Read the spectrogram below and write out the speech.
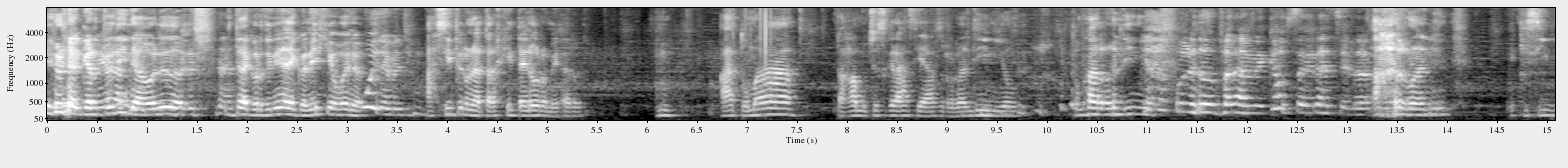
Era una cartulina, boludo. ¿Viste la cartulina de colegio? Bueno. Uy, le metí un. Así, pero una tarjeta enorme. Ah, tomá. Ah, muchas gracias, Ronaldinho. Tomá, Ronaldinho. Boludo, para, me causa gracia lo Ah, Ronaldinho. Es que sí,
